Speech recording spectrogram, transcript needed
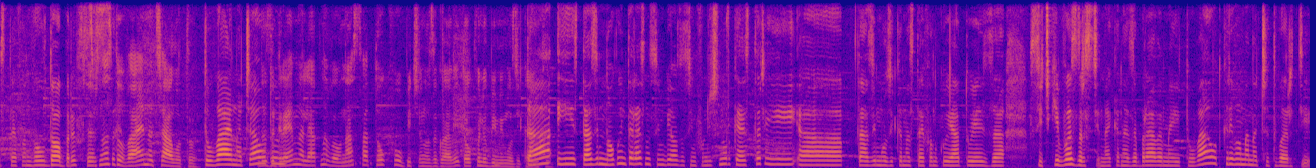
Стефан Вълдобрев. Всъщност с... това е началото. Това е началото. Да загреем на лятна вълна с това толкова обичано заглавие и толкова любими музиканти. Да, и с тази много интересна симбиоза симфоничен оркестър и а, тази музика на Стефан, която е за всички възрасти. Нека не забравяме и това. Откриваме на 4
